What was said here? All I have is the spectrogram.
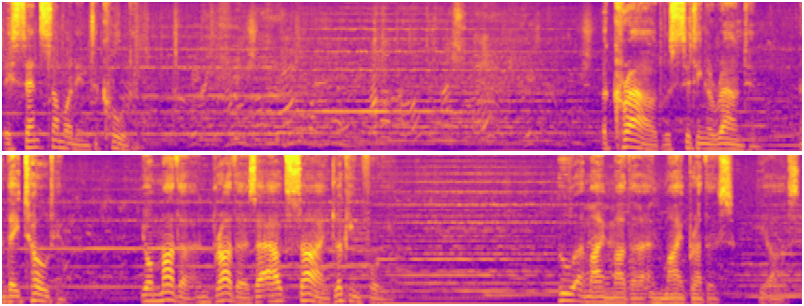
they sent someone in to call him. A crowd was sitting around him, and they told him, Your mother and brothers are outside looking for you. Who are my mother and my brothers? he asked.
